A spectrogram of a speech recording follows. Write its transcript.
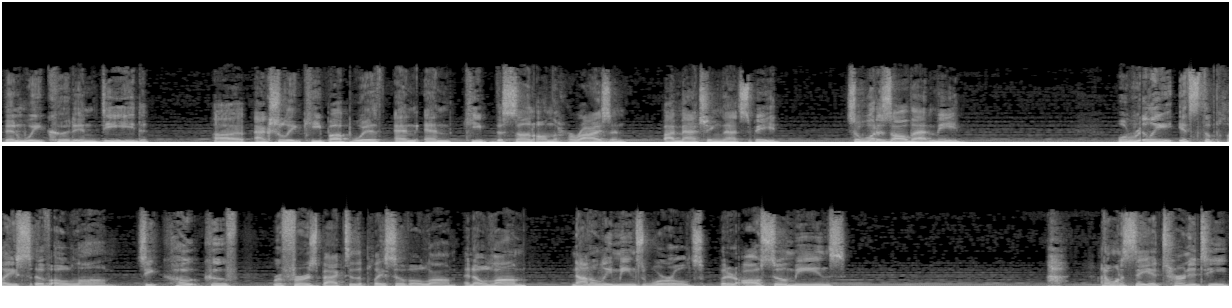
then we could indeed uh, actually keep up with and, and keep the sun on the horizon by matching that speed. So, what does all that mean? Well, really, it's the place of Olam. See, Kuf refers back to the place of Olam. And Olam not only means worlds, but it also means, I don't want to say eternity,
